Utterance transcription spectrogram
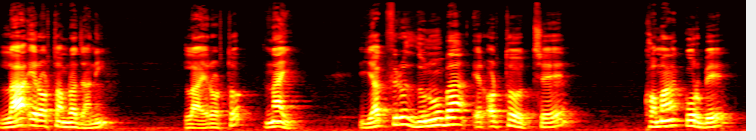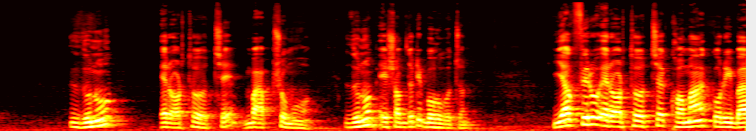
লা এর অর্থ আমরা জানি, লা এর অর্থ নাই। ইয়াগফিরুদ্দুনুবা এর অর্থ হচ্ছে ক্ষমা করবে জুনুব এর অর্থ হচ্ছে বাপসমূহ। জুনুব এই শব্দটি বহুবচন। ইয়াকফিরু এর অর্থ হচ্ছে ক্ষমা করিবা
